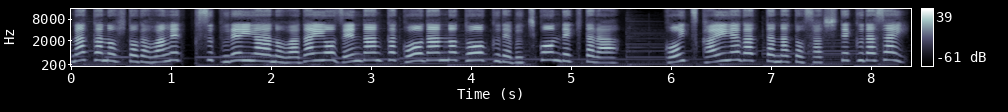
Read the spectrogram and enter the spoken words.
中の人が 1X プレイヤーの話題を前段か後段のトークでぶち込んできたら、こいつ買いやがったなと察してください。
